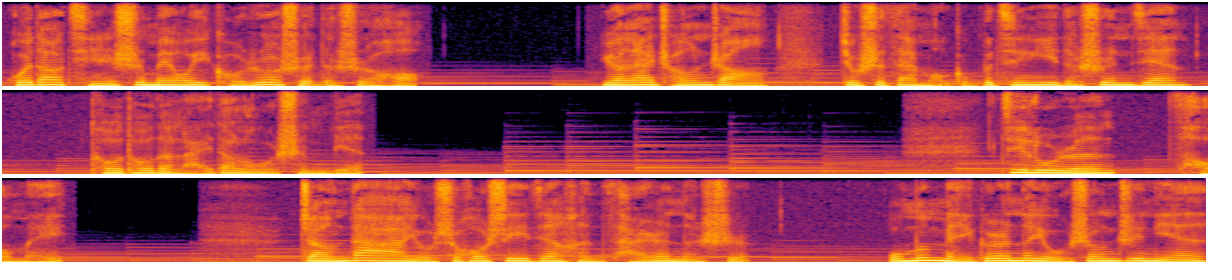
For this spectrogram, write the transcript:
回到寝室没有一口热水的时候，原来成长就是在某个不经意的瞬间，偷偷的来到了我身边。记录人草莓。长大有时候是一件很残忍的事，我们每个人的有生之年，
